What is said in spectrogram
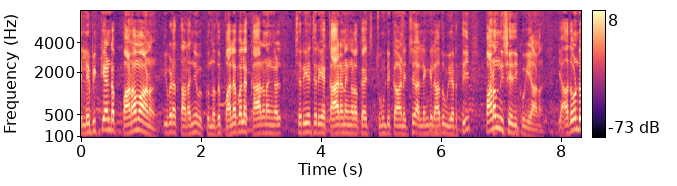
ലഭിക്കേണ്ട പണമാണ് ഇവിടെ തടഞ്ഞു വെക്കുന്നത്. പല പല കാരണങ്ങൾ ചെറിയ ചെറിയ കാരണങ്ങളൊക്കെ ചൂണ്ടിക്കാണിച്ച് അല്ലെങ്കിൽ അത് ഉയർത്തി പണം നിഷേധിക്കുകയാണ്. അതുകൊണ്ട്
